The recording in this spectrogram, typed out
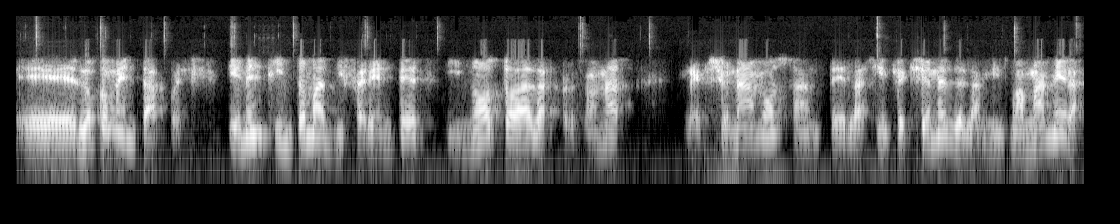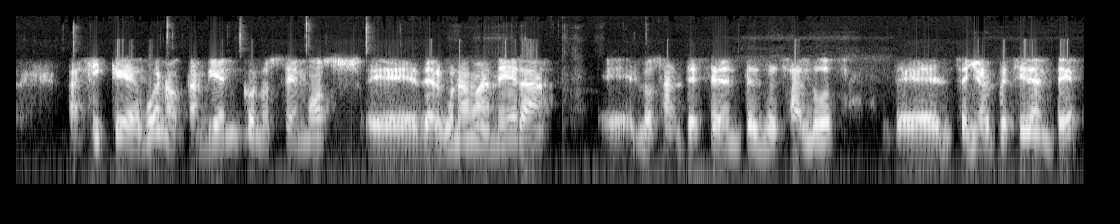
eh, lo comenta, pues tienen síntomas diferentes y no todas las personas reaccionamos ante las infecciones de la misma manera. Así que, bueno, también conocemos eh, de alguna manera eh, los antecedentes de salud del señor presidente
